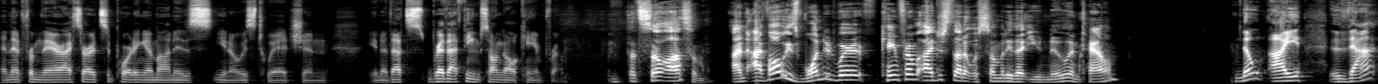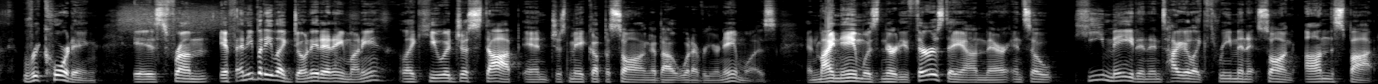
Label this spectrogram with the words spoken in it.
And then from there I started supporting him on his, you know, his Twitch and you know, that's where that theme song all came from. That's so awesome. And I've always wondered where it came from. I just thought it was somebody that you knew in town. No, I that recording is from if anybody like donated any money, like he would just stop and just make up a song about whatever your name was. And my name was Nerdy Thursday on there, and so he made an entire like 3-minute song on the spot.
